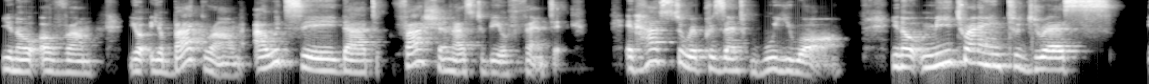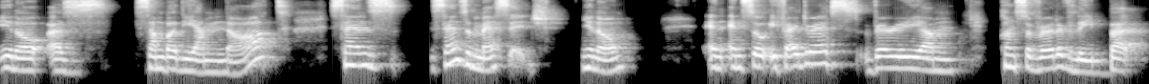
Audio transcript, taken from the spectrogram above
you know of um, your your background i would say that fashion has to be authentic it has to represent who you are you know me trying to dress you know as somebody i'm not sends sends a message you know and and so if i dress very um conservatively but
